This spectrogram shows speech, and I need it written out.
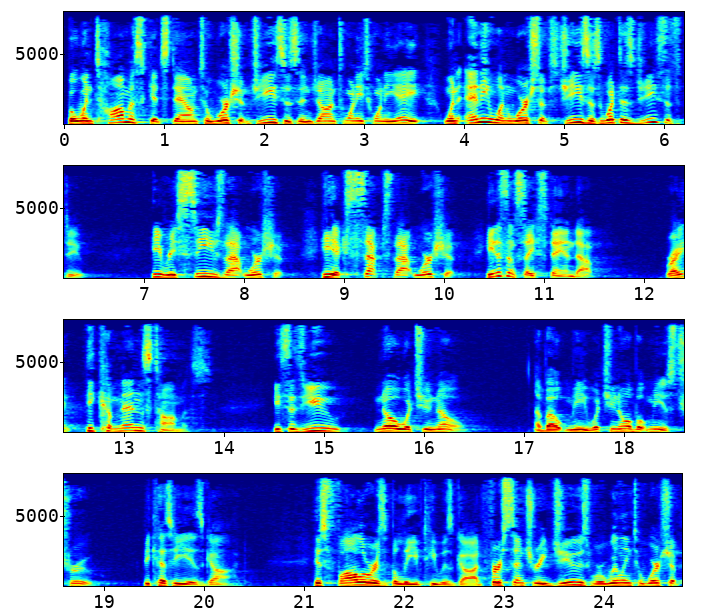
But when Thomas gets down to worship Jesus in John 20, 28, when anyone worships Jesus, what does Jesus do? He receives that worship. He accepts that worship. He doesn't say stand up, right? He commends Thomas. He says, You know what you know about me. What you know about me is true because he is God. His followers believed he was God. First century Jews were willing to worship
